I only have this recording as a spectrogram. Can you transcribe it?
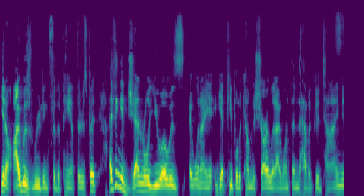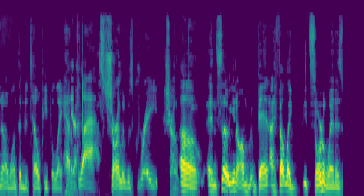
you know, I was rooting for the Panthers, but I think in general, you always when I get people to come to Charlotte, I want them to have a good time. You know, I want them to tell people like had Yeah. a blast. Charlotte was great. Charlotte. Um, and so you know, I'm Ben. I felt like it sort of went as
